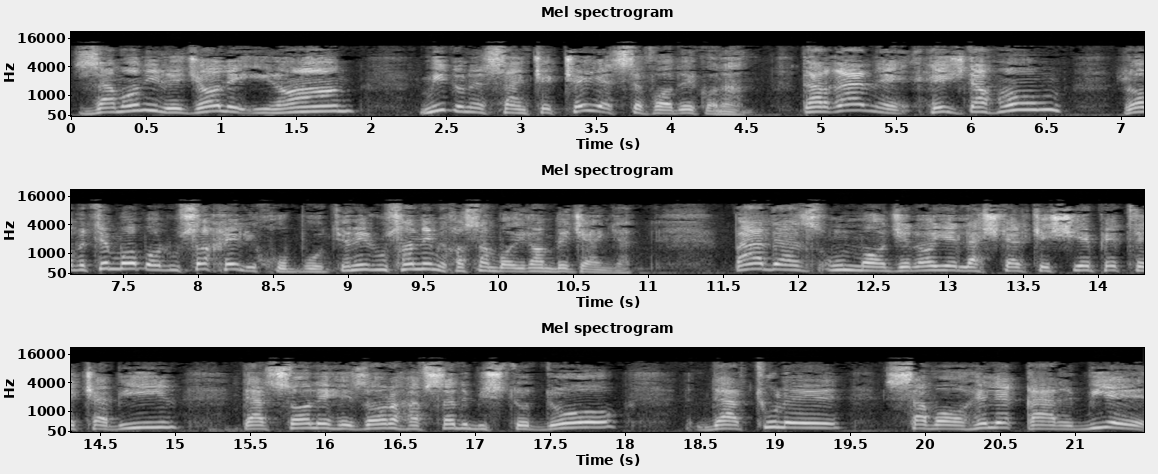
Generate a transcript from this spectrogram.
زمانی رجال ایران می‌دونستن که کی استفاده کنن. در قرن هجدهم رابطه ما با روسا خیلی خوب بود. یعنی روسا نمی‌خواستن با ایران بجنگن. بعد از اون ماجرای لشکرکشی پتر کبیر در سال 1722 در طول سواحل غربی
